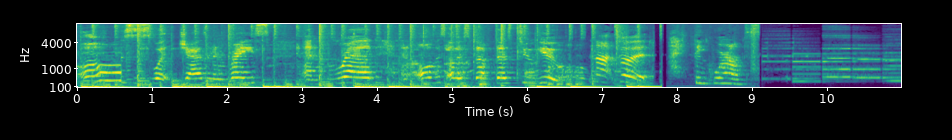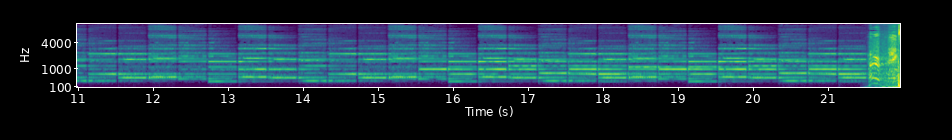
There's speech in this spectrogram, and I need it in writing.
Oh, this is what jasmine rice and bread and all this other stuff does to you. Not good. I think we're on. Perfect.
